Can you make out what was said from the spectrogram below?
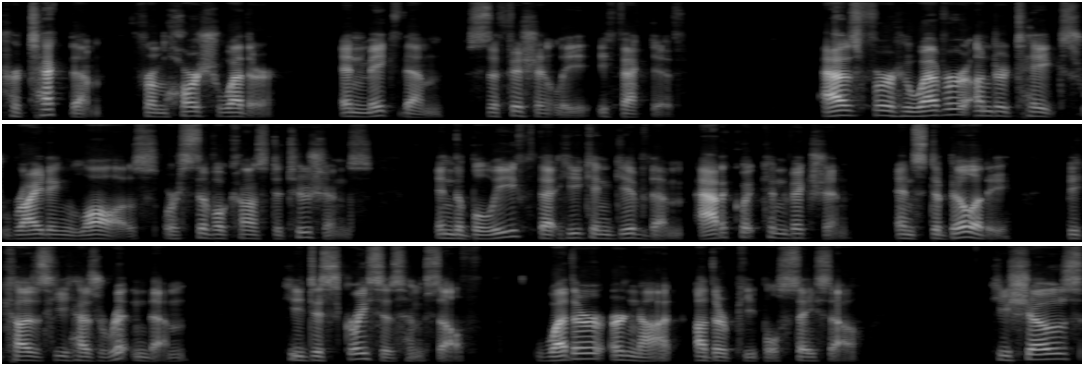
protect them from harsh weather, and make them sufficiently effective. As for whoever undertakes writing laws or civil constitutions, in the belief that he can give them adequate conviction and stability because he has written them, he disgraces himself, whether or not other people say so. He shows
